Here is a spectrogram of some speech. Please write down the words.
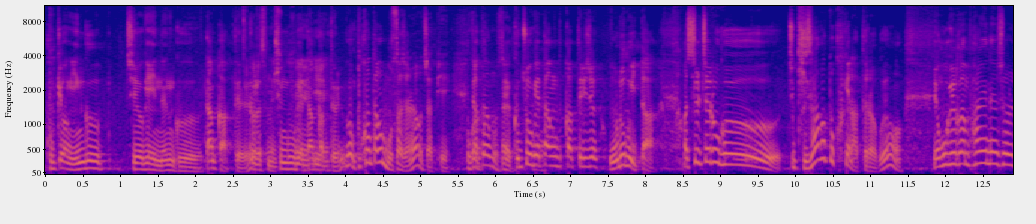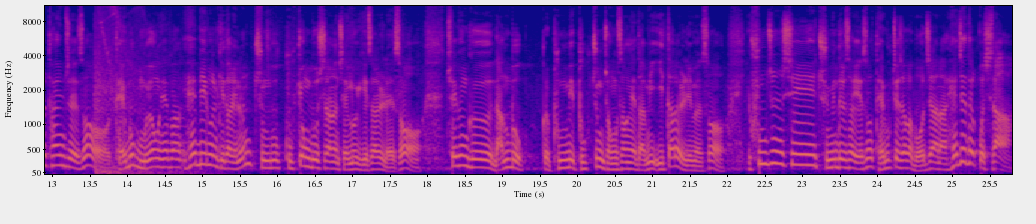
국경 인급 지역에 있는 그 땅값들. 그렇습니다. 중국의 예, 땅값들. 이거 북한 땅은 못 사잖아요, 어차피. 북한 땅은 못 사죠. 예, 그쪽의 땅값들이 이제 오르고 있다. 아, 실제로 그 기사가 또 크게 났더라고요. 영국 일간 파이낸셜 타임즈에서 대북 무역 해방, 해빙을 기다리는 중국 국경 도시라는 제목의 기사를 내서 최근 그 남북 그 북미 북중 정상회담이 잇따라 열리면서 이 훈준시 주민들 사이에서 대북 제재가 머지않아 해제될 것이다.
